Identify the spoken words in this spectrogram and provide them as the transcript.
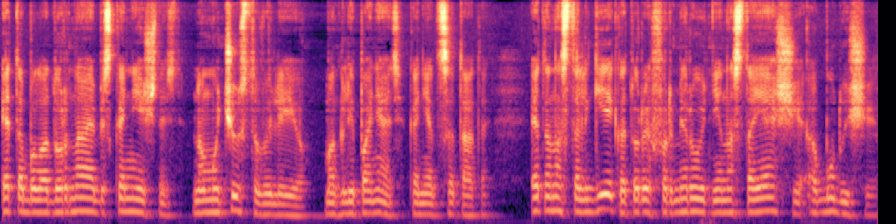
Это была дурная бесконечность, но мы чувствовали ее, могли понять. Конец цитаты. Это ностальгия, которая формирует не настоящее, а будущее.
